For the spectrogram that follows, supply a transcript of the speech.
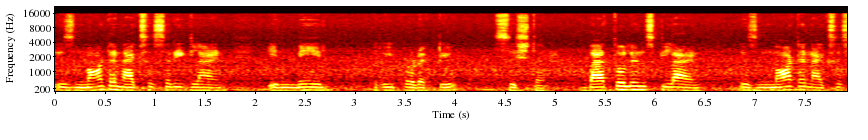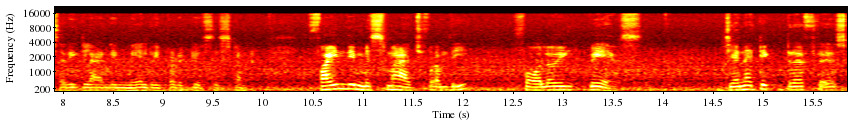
is not an accessory gland in male reproductive system? Bartholin's gland is not an accessory gland in male reproductive system. Find the mismatch from the following pairs. Genetic drift is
